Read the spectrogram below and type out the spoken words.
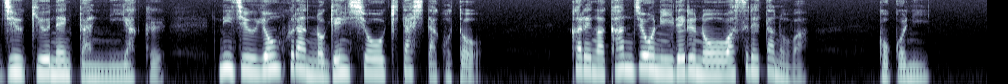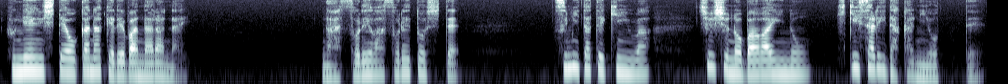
19年間に約24フランの減少をきたしたことを彼が勘定に入れるのを忘れたのはここに復元しておかなければならない。がそれはそれとして積立金は種々の場合の引き去り高によって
